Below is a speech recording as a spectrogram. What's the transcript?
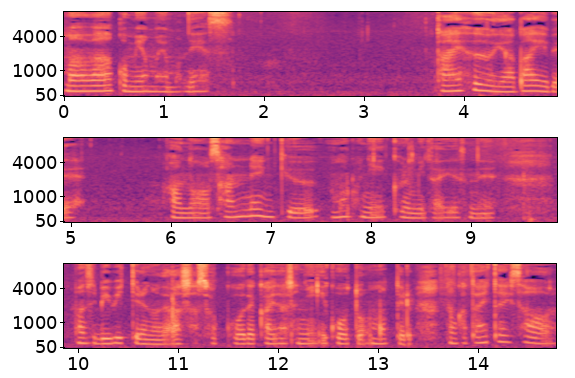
んばんは、小宮山山です。台風やばいべ。あの、3連休、もろに来るみたいですね。マジビビってるので、明日速攻で買い出しに行こうと思ってる。なんか大体さ、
